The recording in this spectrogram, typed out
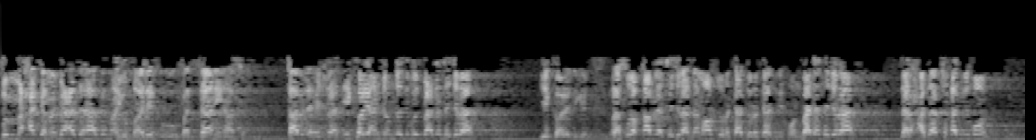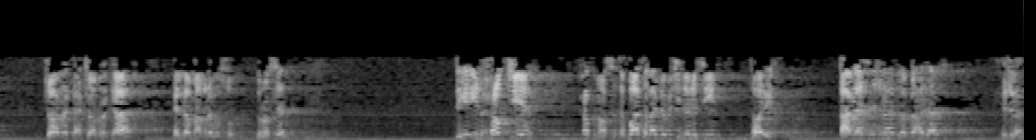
ثم حكم بعدها بما يخالفه فالثاني ناسخ قبل هجرت یک کاری انجام داده بود بعد از هجرت یک کار دیگه. رسول قبل از هجرت نماز دو رکعت دو رکعت بعد از هجرت در حضر چقدر میخون چهار رکعت چهار رکعت الا مغرب و صبح. درسته؟ دیگه این حکم چیه؟ حکم ناسخه. با توجه به چی دونستیم تاریخ. قبل از هجرت و بعد از هجرت.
